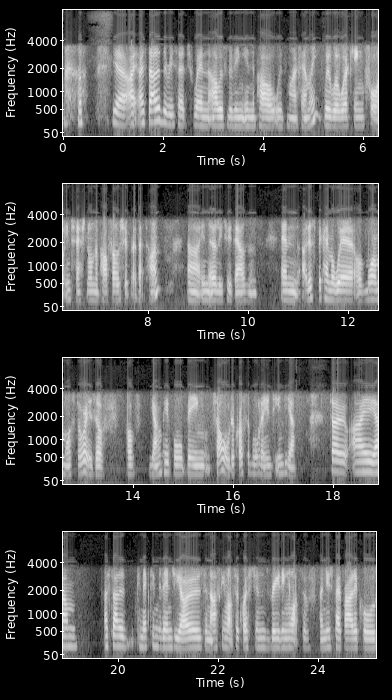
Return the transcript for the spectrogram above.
yeah, I, I started the research when I was living in Nepal with my family. We were working for International Nepal Fellowship at that time uh, in the early 2000s. And I just became aware of more and more stories of, of young people being sold across the border into India. So I, um, I started connecting with NGOs and asking lots of questions, reading lots of uh, newspaper articles.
